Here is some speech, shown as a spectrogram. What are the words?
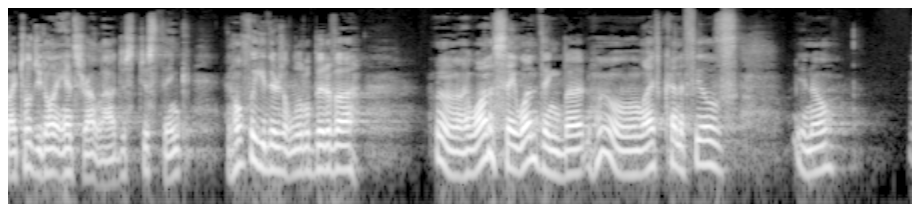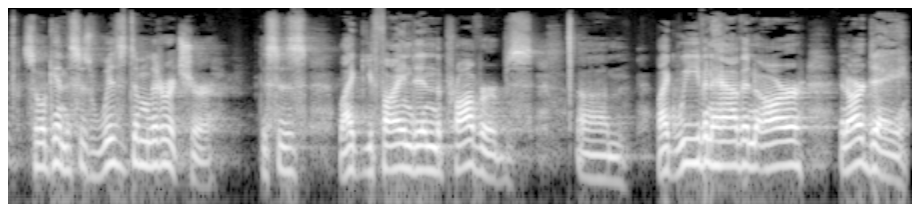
So I told you don't answer out loud, just, just think. And hopefully there's a little bit of a, hmm, I want to say one thing, but hmm, life kind of feels, you know. So again, this is wisdom literature. This is like you find in the Proverbs, um, like we even have in our, in our day.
